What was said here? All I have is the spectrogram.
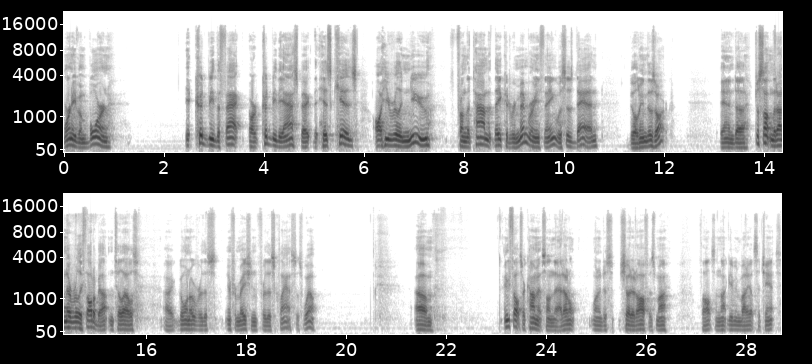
weren't even born, it could be the fact or could be the aspect that his kids, all he really knew from the time that they could remember anything was his dad building this ark. And uh, just something that I never really thought about until I was uh, going over this information for this class as well. Um, any thoughts or comments on that? I don't want to just shut it off as my thoughts and not give anybody else a chance.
